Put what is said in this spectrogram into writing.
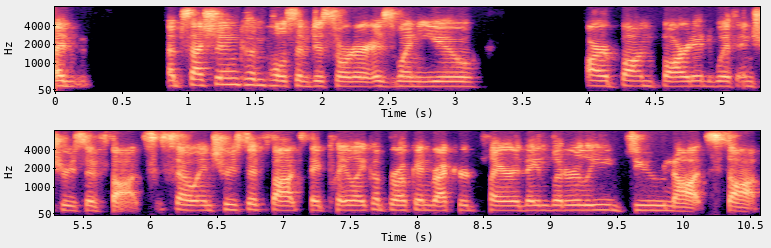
a obsession compulsive disorder is when you are bombarded with intrusive thoughts. So intrusive thoughts, they play like a broken record player. They literally do not stop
